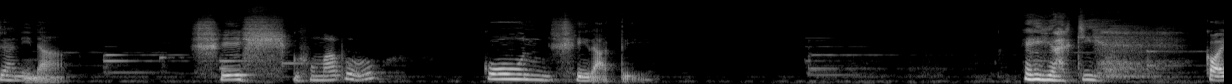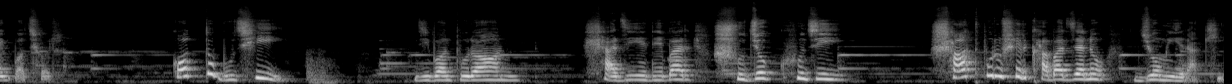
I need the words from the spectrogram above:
জানি না, শেষ ঘুমাবো কোন সে রাতে। এই আর কি, কয়েক বছর। কত বুঝি? জীবন পুরন সাজিয়ে নেবার সুযোগ খুঁজি। সাত পুরুষের খাবার যেন জমিয়ে রাখি।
